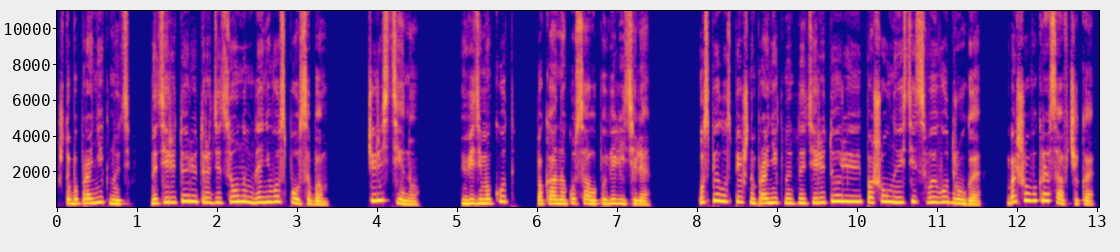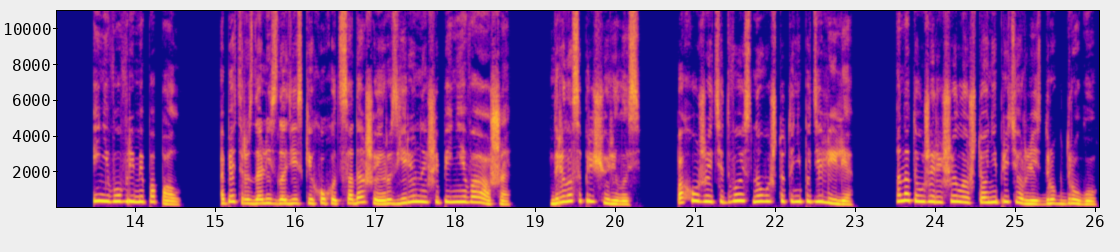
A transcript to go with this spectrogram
чтобы проникнуть на территорию традиционным для него способом. Через стену. Видимо, кот, пока она кусала повелителя, успел успешно проникнуть на территорию и пошел навестить своего друга, большого красавчика. И не вовремя попал. Опять раздались злодейский хохот Садаши и разъяренное шипение Вааша. Дреласа прищурилась. Похоже, эти двое снова что-то не поделили. Она-то уже решила, что они притерлись друг к другу.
